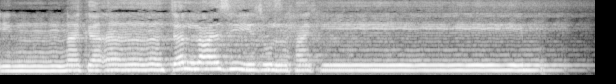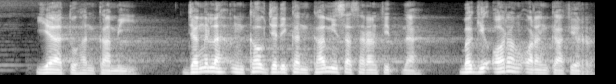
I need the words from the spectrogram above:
إنك أنت العزيز الحكيم Ya Tuhan kami, janganlah Engkau jadikan kami sasaran fitnah bagi orang-orang kafir,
